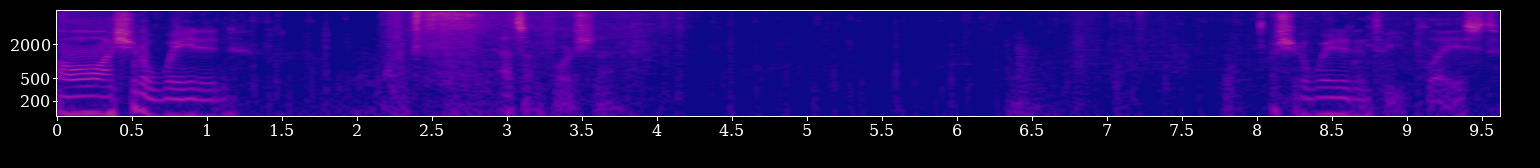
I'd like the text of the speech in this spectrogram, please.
Oh, I should have waited. That's unfortunate. I should have waited until you placed.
